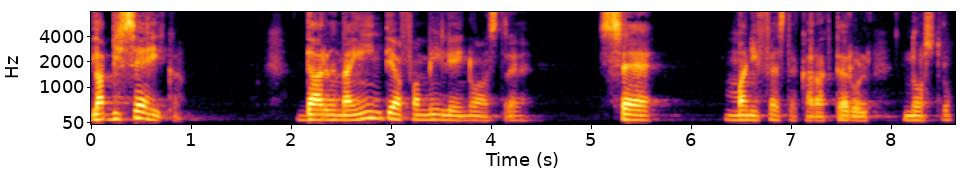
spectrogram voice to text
la biserică. Dar înaintea familiei noastre se manifestă caracterul nostru.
